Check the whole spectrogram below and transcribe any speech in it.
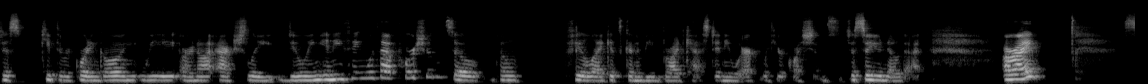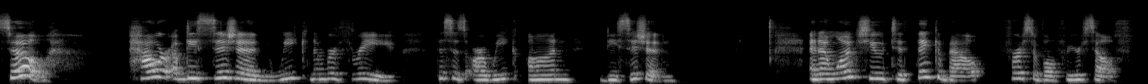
just keep the recording going, we are not actually doing anything with that portion. So don't feel like it's going to be broadcast anywhere with your questions, just so you know that. All right. So Power of decision, week number three. This is our week on decision. And I want you to think about, first of all, for yourself,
